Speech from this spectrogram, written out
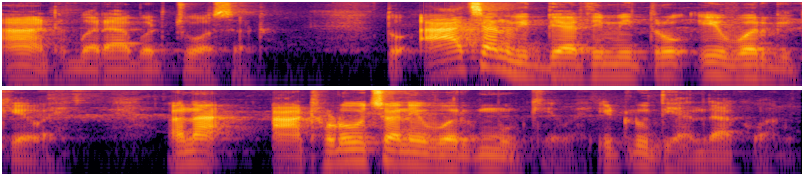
આઠ બરાબર ચોસઠ. તો આ છે ને, વિદ્યાર્થી મિત્રો, એ વર્ગ કહેવાય. અને આઠડો છે ને વર્ગમૂળ કહેવાય. એટલું ધ્યાન રાખવાનું.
